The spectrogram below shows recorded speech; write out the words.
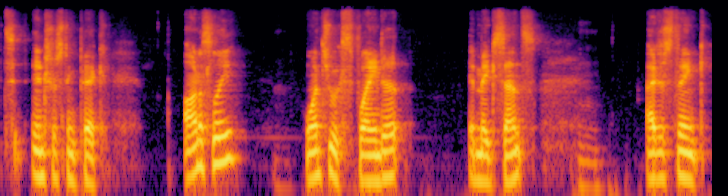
it's an interesting pick. Honestly, once you explained it, it makes sense. Mhm. I just think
